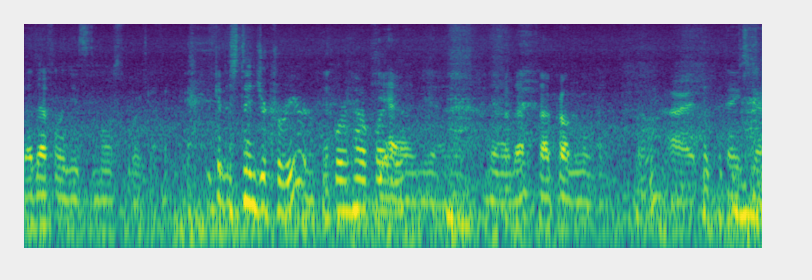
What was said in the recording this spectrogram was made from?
that definitely needs the most work, I think. You could extend your career, learn how to play. yeah, yeah, yeah. That, that probably won't happen. All right, thanks, guys.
